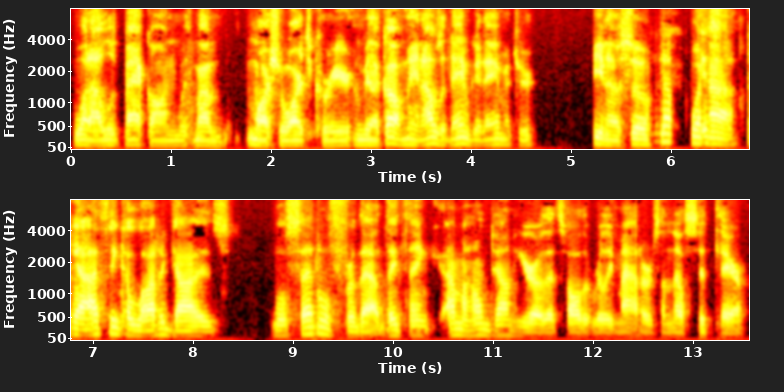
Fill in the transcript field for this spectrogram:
what I look back on with my martial arts career and be like, oh man, I was a damn good amateur. You know, so No, when I, yeah, I think a lot of guys will settle for that. They think I'm a hometown hero. That's all that really matters, and they'll sit there.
